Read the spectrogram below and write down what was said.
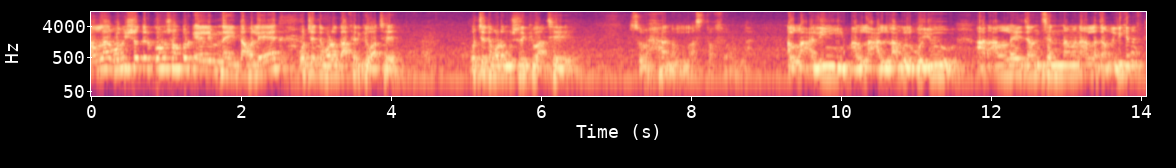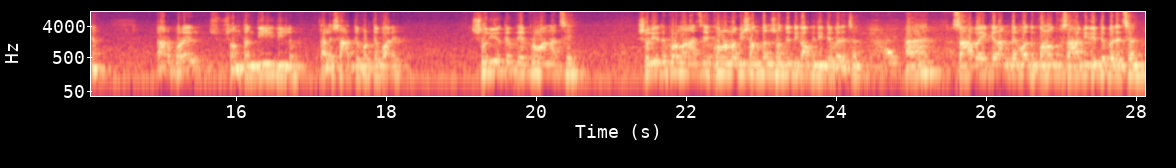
আল্লাহর ভবিষ্যতের কোন সম্পর্কে এলিম নেই, তাহলে ওর চাইতে বড় কাফের কেউ আছে? ওর চাইতে বড় মুশরিক কেউ আছে? আল্লাহ আলিম, আল্লাহ আল্লামুল গয়ুব। আর আল্লাহ জানছেন না মানে আল্লাহ জানলে, লিখে রাখতেন তারপরে সন্তান দিয়ে দিল, তাহলে সাহায্য করতে পারে। শরীয়তে এর প্রমাণ আছে। শরীয়তে প্রমাণ আছে, কোন নবী সন্তান সন্ততি কাউকে দিতে পেরেছেন? হ্যাঁ? সাহাবাই কেরামদের মধ্যে কোন সাহাবি দিতে পেরেছেন?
